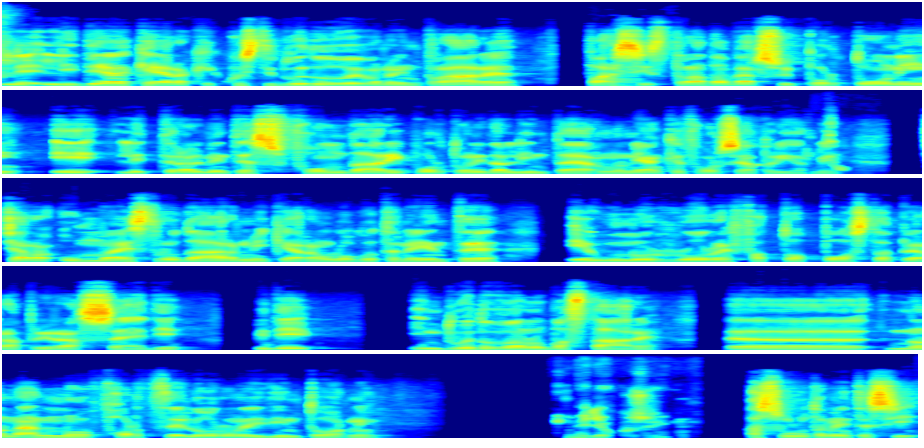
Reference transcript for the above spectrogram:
le- l'idea che era che questi due dovevano entrare, farsi strada verso i portoni e letteralmente sfondare i portoni dall'interno, neanche forse aprirli. C'era un maestro d'armi che era un logotenente e un orrore fatto apposta per aprire assedi. Quindi in due dovevano bastare. Eh, non hanno forze loro nei dintorni. Meglio così. Assolutamente sì.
